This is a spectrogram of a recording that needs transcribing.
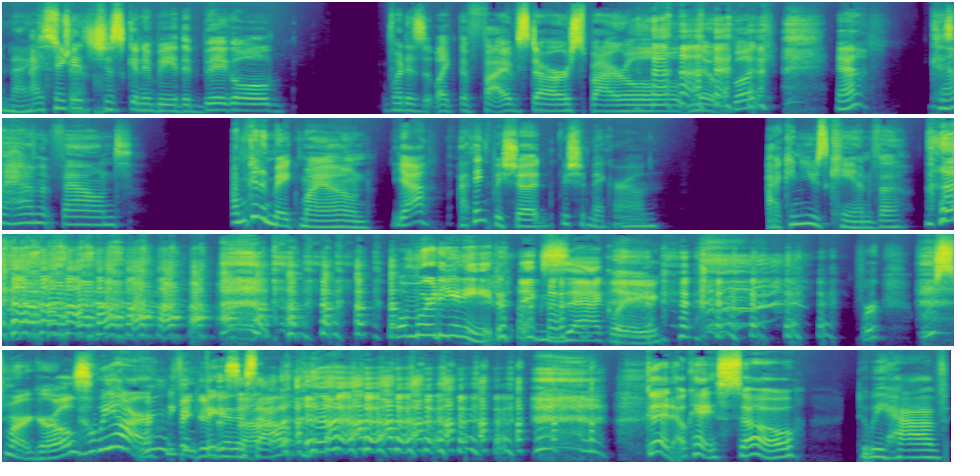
a nice. I think it's just going to be the big old, what is it, like the five star spiral notebook? yeah, Because Yeah. I haven't found, I'm going to make my own. yeah. I think we should we should make our own. I can use Canva. what more do you need? exactly. We're, we're smart girls. We are. We can We can figure figure, this this, out. Good. Okay. So, do we have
